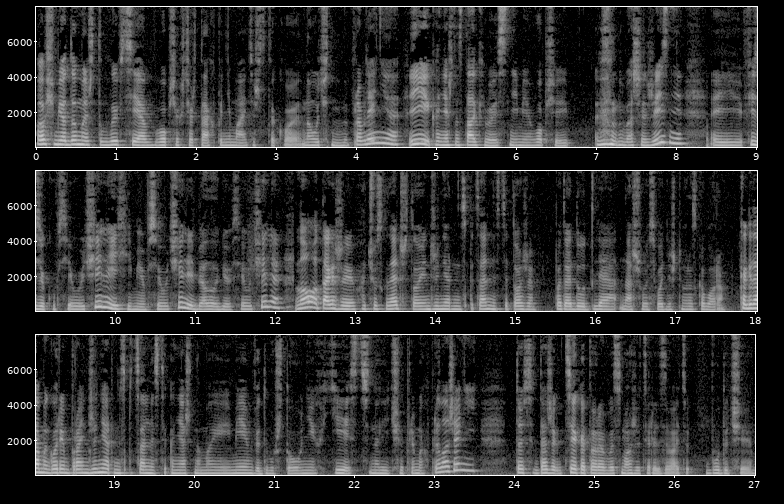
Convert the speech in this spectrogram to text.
В общем, я думаю, что вы все в общих чертах понимаете, что такое научное направление, и, конечно, сталкиваясь с ними в общей вашей жизни. И физику все учили, и химию все учили, и биологию все учили. Но также хочу сказать, что инженерные специальности тоже подойдут для нашего сегодняшнего разговора. Когда мы говорим про инженерные специальности, конечно, мы имеем в виду, что у них есть наличие прямых приложений, то есть даже те, которые вы сможете реализовать, будучи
